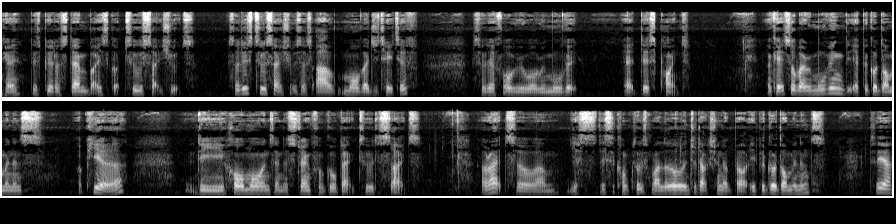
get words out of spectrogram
Okay, this bit of stem, but it's got two side shoots. So these two side shoots are more vegetative, so therefore we will remove it at this point. Okay, so by removing the apical dominance up here, the hormones and the strength will go back to the sides. Alright, so um, yes, this concludes my little introduction about apical dominance. See ya.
